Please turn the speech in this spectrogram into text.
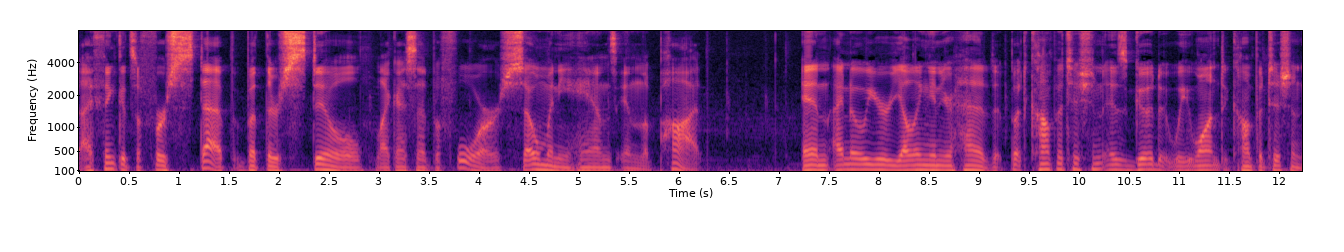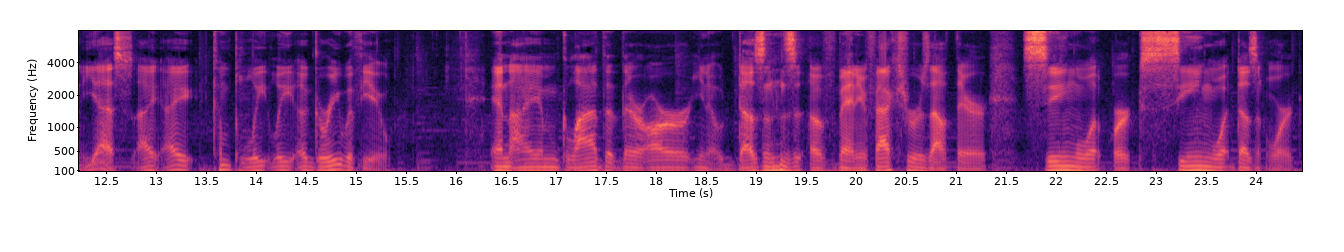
I think it's a first step, but there's still, like I said before, so many hands in the pot. And I know you're yelling in your head, but competition is good. We want competition. Yes, I, I completely agree with you. And I am glad that there are, you know, dozens of manufacturers out there seeing what works, seeing what doesn't work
